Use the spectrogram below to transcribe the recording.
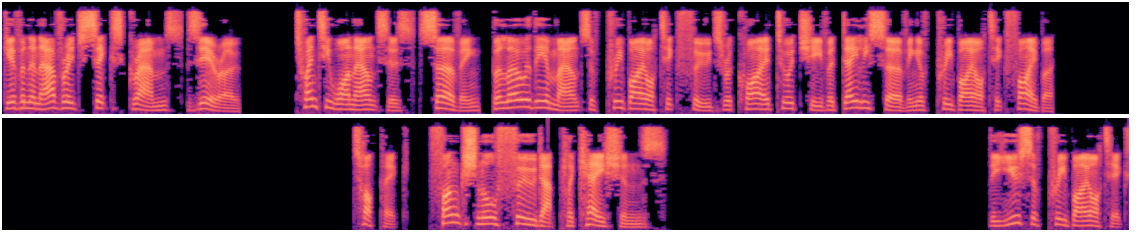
Given an average 6 grams 0. 21 ounces serving, below are the amounts of prebiotic foods required to achieve a daily serving of prebiotic fiber. Functional food applications. The use of prebiotics,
